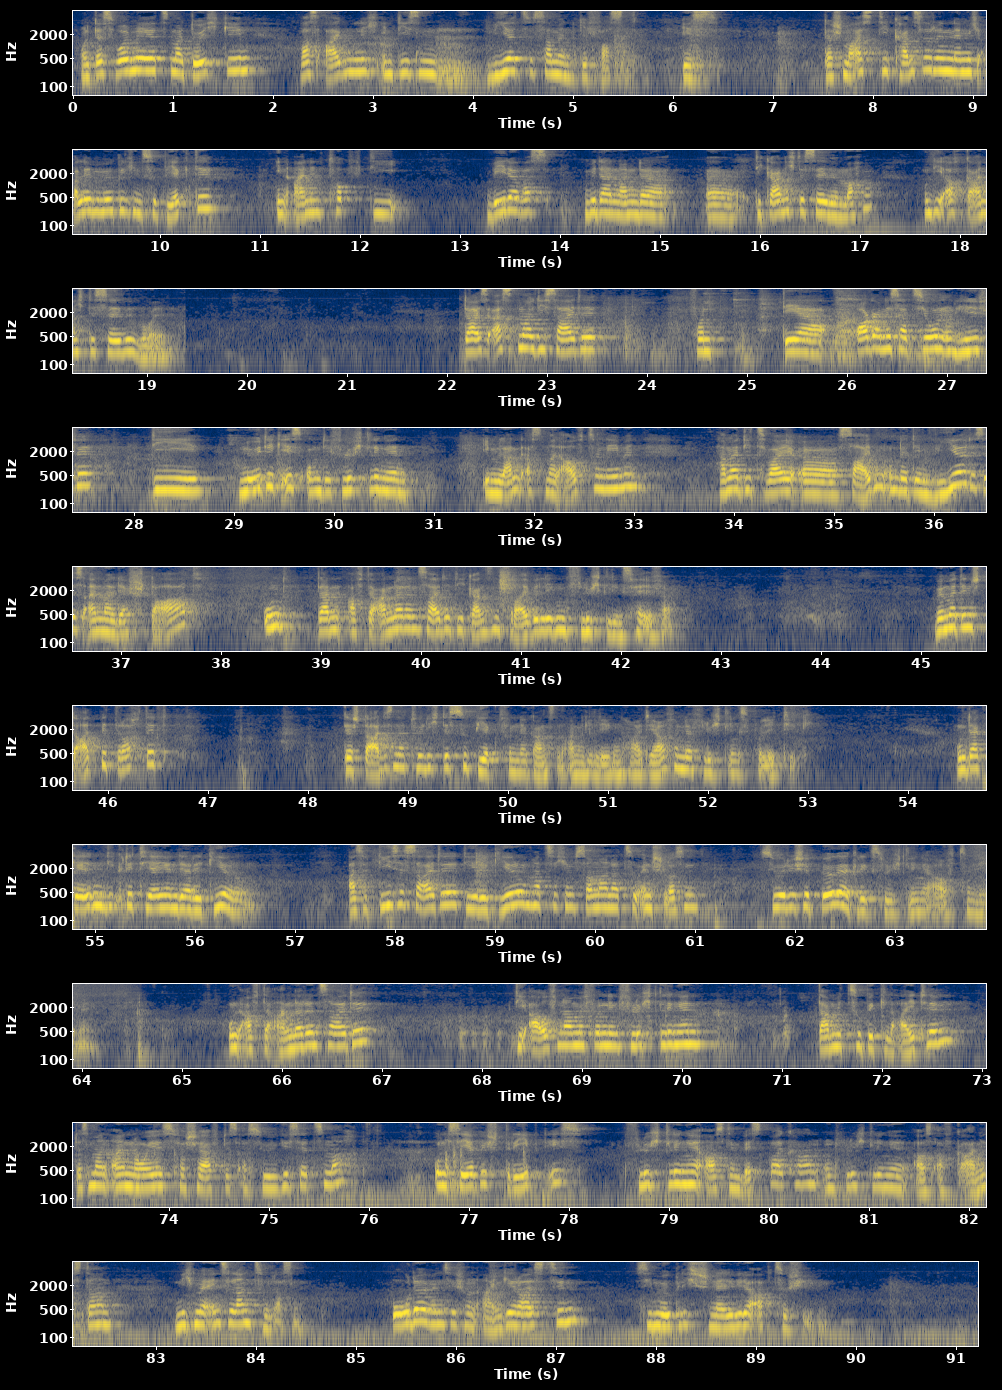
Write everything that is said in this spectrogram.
Und das wollen wir jetzt mal durchgehen, was eigentlich in diesem Wir zusammengefasst ist. Da schmeißt die Kanzlerin nämlich alle möglichen Subjekte in einen Topf, die weder was miteinander, äh, die gar nicht dasselbe machen und die auch gar nicht dasselbe wollen. Da ist erstmal die Seite von der Organisation und Hilfe, die nötig ist, um die Flüchtlinge im Land erstmal aufzunehmen, haben wir die zwei äh, Seiten unter dem Wir. Das ist einmal der Staat und dann auf der anderen Seite die ganzen freiwilligen Flüchtlingshelfer. Wenn man den Staat betrachtet, der Staat ist natürlich das Subjekt von der ganzen Angelegenheit, ja, von der Flüchtlingspolitik. Und da gelten die Kriterien der Regierung. Also diese Seite, die Regierung hat sich im Sommer dazu entschlossen, syrische Bürgerkriegsflüchtlinge aufzunehmen. Und auf der anderen Seite die Aufnahme von den Flüchtlingen damit zu begleiten, dass man ein neues verschärftes Asylgesetz macht und sehr bestrebt ist, Flüchtlinge aus dem Westbalkan und Flüchtlinge aus Afghanistan nicht mehr ins Land zu lassen. Oder wenn sie schon eingereist sind, sie möglichst schnell wieder abzuschieben.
